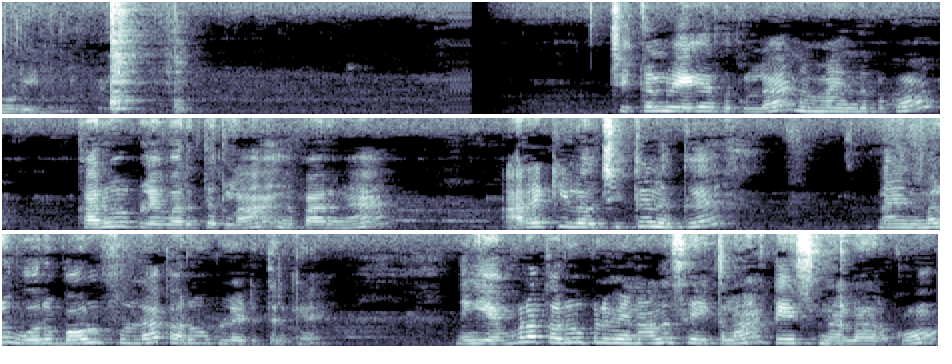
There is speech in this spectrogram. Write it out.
மூடிடுங்க. சிக்கன் வேகிறதுக்குள்ளே நம்ம இந்த பக்கம் கருவேப்பிலை வறுத்துக்கலாம். இங்கே பாருங்கள் அரை கிலோ சிக்கனுக்கு நான் இந்த மாதிரி ஒரு பவுல் ஃபுல்லாக கருவேப்பிலை எடுத்திருக்கேன். நீங்கள் எவ்வளோ கருவேப்பிலை வேணாலும் சேர்க்கலாம். டேஸ்ட் நல்லாயிருக்கும்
